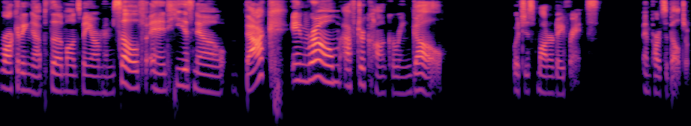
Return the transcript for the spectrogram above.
rocketing up the Mons Maiorum himself, and he is now back in Rome after conquering Gaul, which is modern day France and parts of Belgium.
